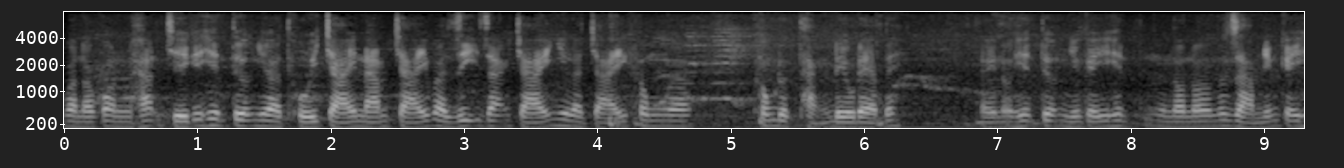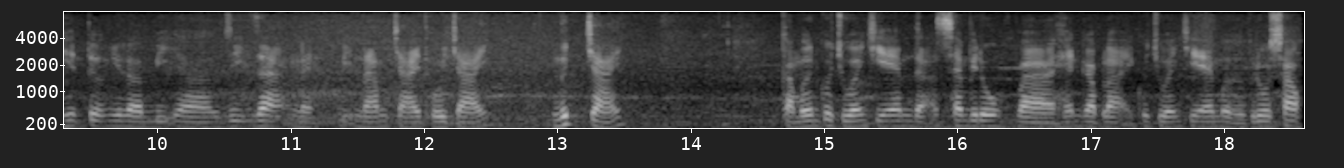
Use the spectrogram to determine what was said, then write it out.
và nó còn hạn chế cái hiện tượng như là thối trái, nám trái và dị dạng trái như là trái không ờ, không được thẳng đều đẹp đấy. Đấy nó hiện tượng những cái hiện nó nó, nó giảm những cái hiện tượng như là bị à, dị dạng này, bị nám trái, thối trái, nứt trái. Cảm ơn cô chú anh chị em đã xem video và hẹn gặp lại cô chú anh chị em ở video sau.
